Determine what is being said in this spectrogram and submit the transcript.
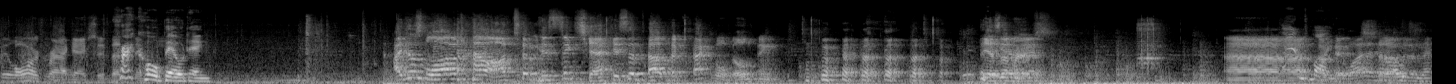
buildings Or roll. crack, actually. that's Crack the hole building. I just love how optimistic Jack is about the crack hole building. yes, I'm Rose. Uh, Landmine. okay, Why the so- hell didn't that?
